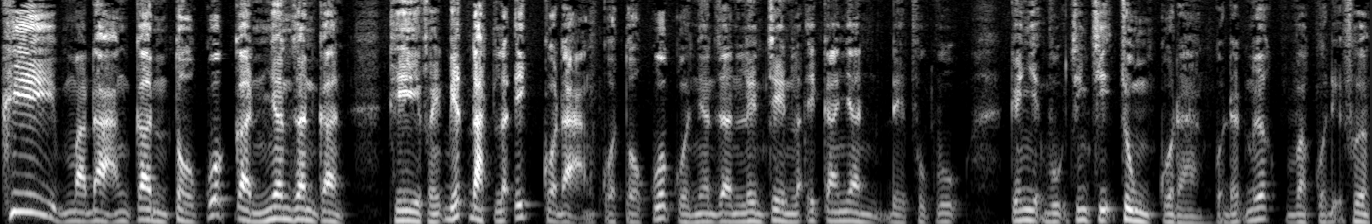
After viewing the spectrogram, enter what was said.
Khi mà đảng cần, tổ quốc cần, nhân dân cần thì phải biết đặt lợi ích của đảng, của tổ quốc, của nhân dân lên trên lợi ích cá nhân để phục vụ cái nhiệm vụ chính trị chung của đảng, của đất nước và của địa phương.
